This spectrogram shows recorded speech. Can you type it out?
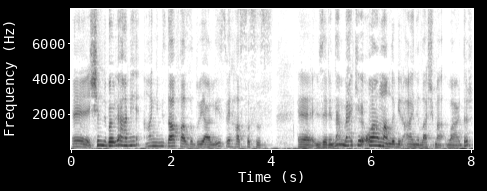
E, şimdi böyle hani hangimiz daha fazla duyarlıyız ve hassasız e, üzerinden belki o anlamda bir aynılaşma vardır.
